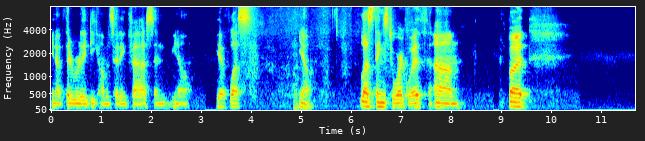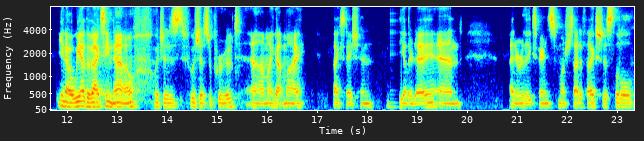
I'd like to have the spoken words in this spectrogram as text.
you know, if they're really decompensating fast and, you know, you have less you know, less things to work with. Um, but you know, we have the vaccine now, which is was just approved. Um, I got my vaccination the other day, and I didn't really experience much side effects. Just little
